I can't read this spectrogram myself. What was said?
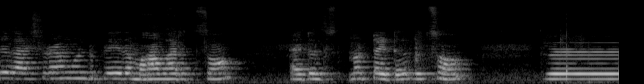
Hello guys, today I'm going to play the Mahabharat song. Titles, not title, but song. Uh,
